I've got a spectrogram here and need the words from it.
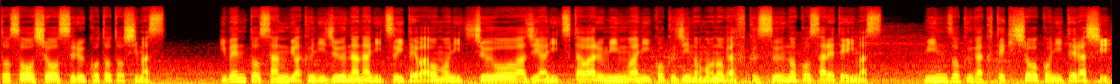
と総称することとします。イベント327については主に中央アジアに伝わる民話に国字のものが複数残されています。民族学的証拠に照らし、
